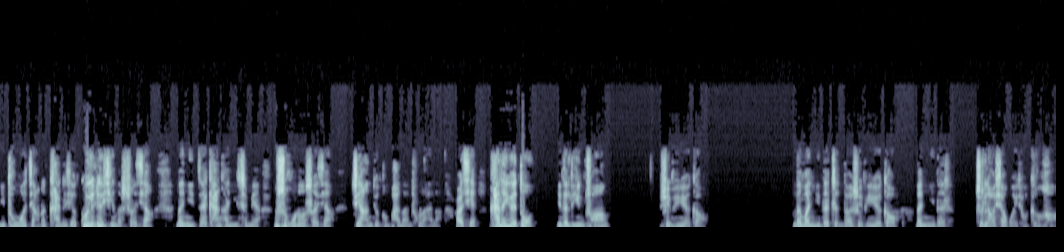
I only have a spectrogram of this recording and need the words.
你通过讲着看这些规律性的舌象，那你再看看你什么呀生活中的舌象，这样你就能判断出来了。而且看的越多，你的临床水平越高。那么你的诊断水平越高，那你的治疗效果也就更好。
